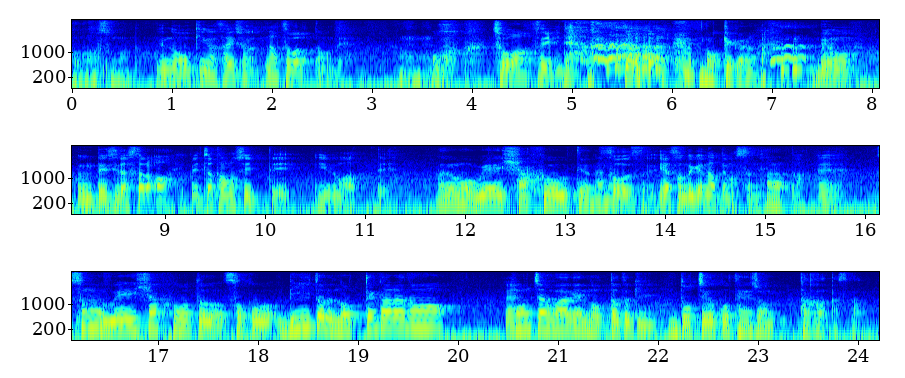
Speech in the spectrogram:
ああそうなんだ。で納期が最初夏場だったので、お超暑いみたい のっけから。な でも運転しだしたらあめっちゃ楽しいっていうのがあって。あでももう上百歩っては何だそうです。いやその時はなってましたね。あなった？えその上百歩とそこビートル乗ってからのええ。本ちゃんワーゲン乗った時どっちがこうテンション高かったですか？え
